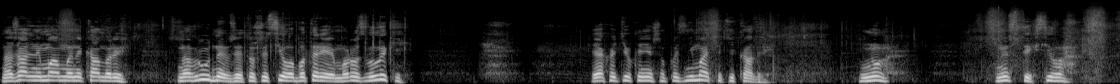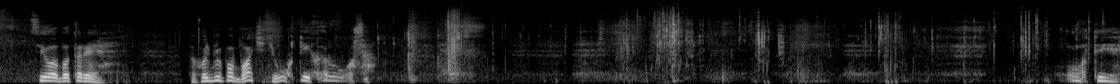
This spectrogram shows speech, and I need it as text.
На жаль, нема в мене камери нагрудної вже, то що сіла батарея, мороз великий. Я хотів, звісно, познімати такі кадри. Ну, не встиг, сіла, сіла батарея. Та хоч би побачити, ух ти, хороша. Ух ти.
